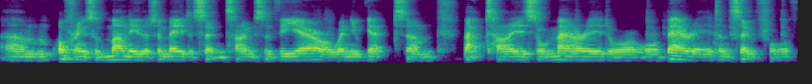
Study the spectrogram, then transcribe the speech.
um, offerings of money that are made at certain times of the year, or when you get um, baptized or married or, or buried, and so forth.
